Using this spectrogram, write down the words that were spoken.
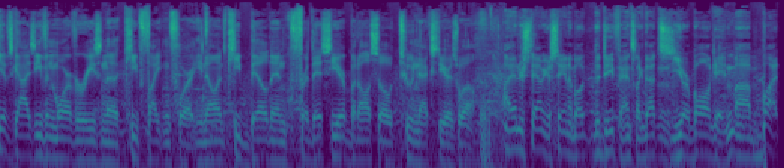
gives guys even more of a reason to keep fighting for it, you know, and keep building for this year, but also to next year as well. I understand what you're saying about the defense, like that's mm. your ball game. Uh, but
